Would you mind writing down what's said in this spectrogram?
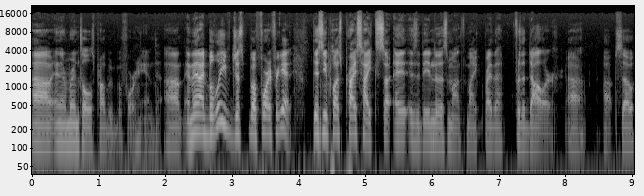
Uh, and then rentals probably beforehand. Um, and then I believe just before I forget, Disney Plus price hike is at the end of this month, Mike, by the for the dollar uh, up. So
